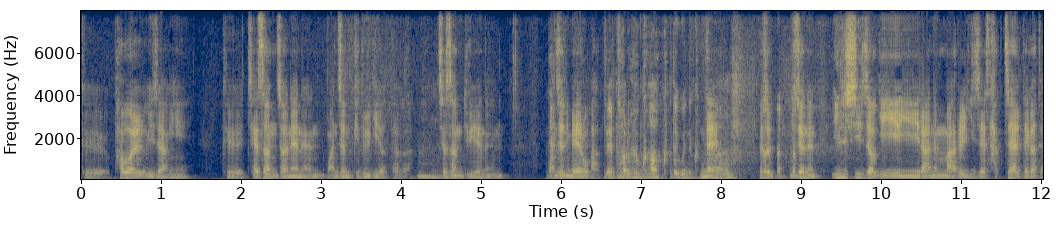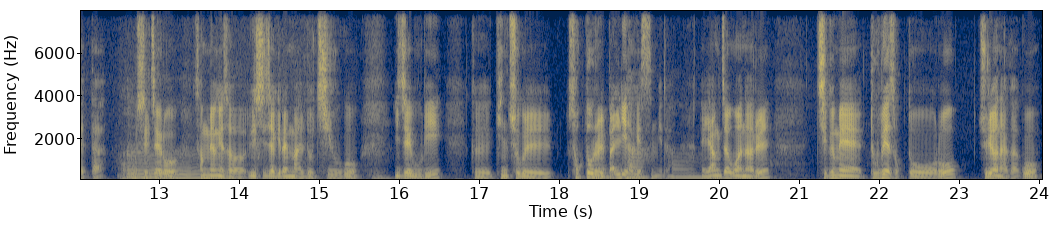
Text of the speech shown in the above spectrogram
그 파월 의장이 그 재선 전에는 완전 비둘기였다가 음. 재선 뒤에는 완전히 매로 바뀌었죠. 매파로 흑화되고 있는 겁니다. 네. 그래서 이제는 일시적이라는 말을 이제 삭제할 때가 됐다. 뭐 음. 실제로 성명에서 일시적이라는 말도 지우고 음. 이제 우리 그 긴축을 속도를 음, 빨리 아. 하겠습니다. 음. 양적 완화를 지금의 두 배 속도로 줄여 나가고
